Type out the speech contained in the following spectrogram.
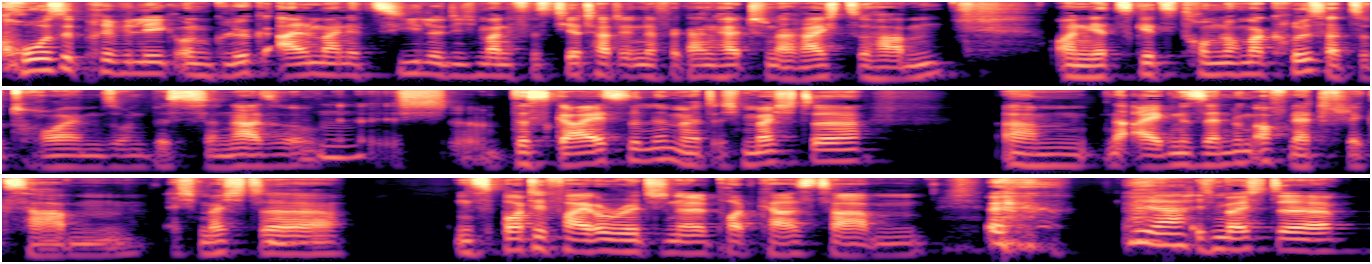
große Privileg und Glück, all meine Ziele, die ich manifestiert hatte in der Vergangenheit, schon erreicht zu haben. Und jetzt geht's drum, noch mal größer zu träumen, so ein bisschen. Also Mhm. ich, äh, the sky's the limit. Ich möchte ähm, eine eigene Sendung auf Netflix haben. Ich möchte einen Spotify Original Podcast haben. ja. Ich möchte,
